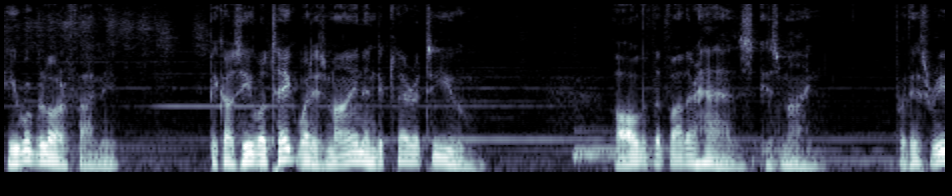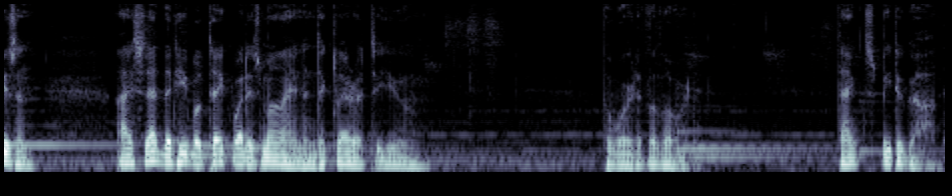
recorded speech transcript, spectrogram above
He will glorify me, because he will take what is mine and declare it to you. All that the Father has is mine. For this reason, I said that he will take what is mine and declare it to you. The word of the Lord. Thanks be to God.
